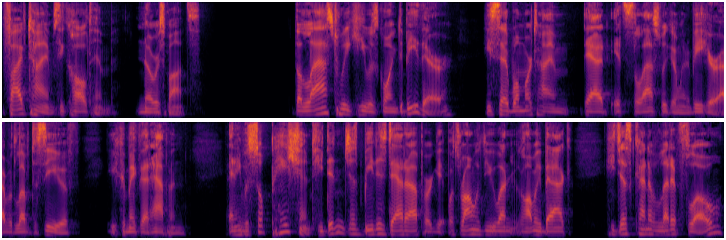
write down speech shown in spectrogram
Five times he called him no response. The last week he was going to be there, he said one more time, Dad, it's the last week I'm going to be here. I would love to see you if you could make that happen. And he was so patient. He didn't just beat his dad up or get, what's wrong with you? Why don't you call me back? He just kind of let it flow.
